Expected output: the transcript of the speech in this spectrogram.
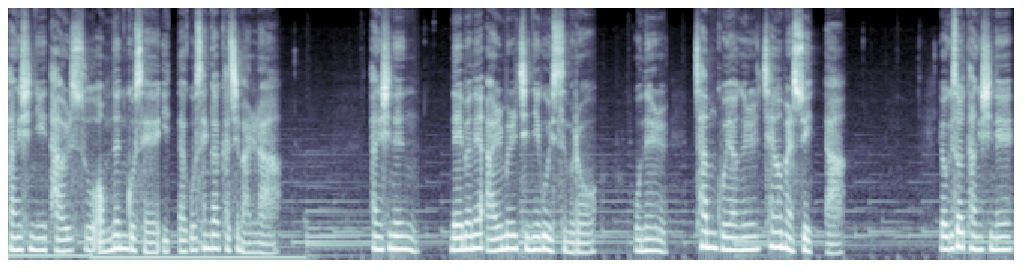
당신이 닿을 수 없는 곳에 있다고 생각하지 말라. 당신은 내면의 알을 지니고 있으므로 오늘 참 고향을 체험할 수 있다. 여기서 당신의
